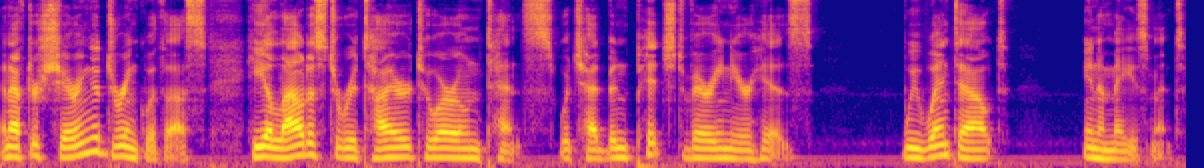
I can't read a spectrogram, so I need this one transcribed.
and after sharing a drink with us, he allowed us to retire to our own tents, which had been pitched very near his. We went out in amazement.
